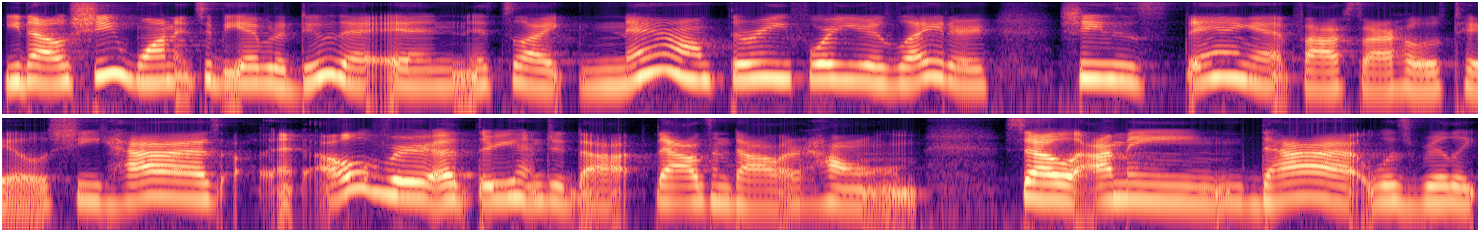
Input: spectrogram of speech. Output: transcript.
you know she wanted to be able to do that. And it's like now three four years later she's staying at five star hotels. She has over a three hundred thousand dollar home so i mean that was really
